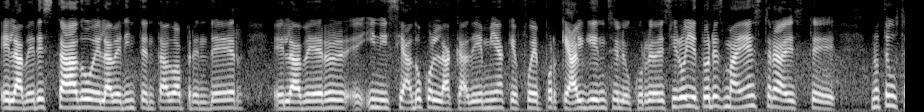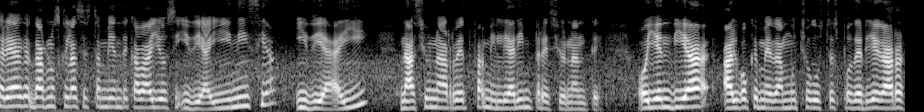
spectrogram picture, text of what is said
El haber estado, el haber intentado aprender, el haber eh, iniciado con la academia, que fue porque alguien se le ocurrió decir, oye, tú eres maestra, este, ¿no te gustaría darnos clases también de caballos? Y de ahí inicia, y de ahí nace una red familiar impresionante. Hoy en día algo que me da mucho gusto es poder llegar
